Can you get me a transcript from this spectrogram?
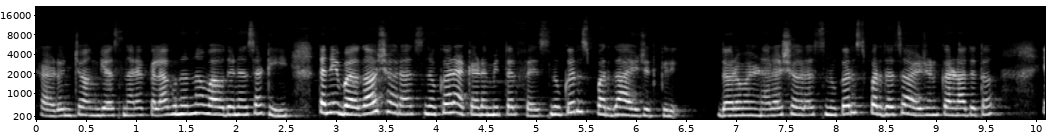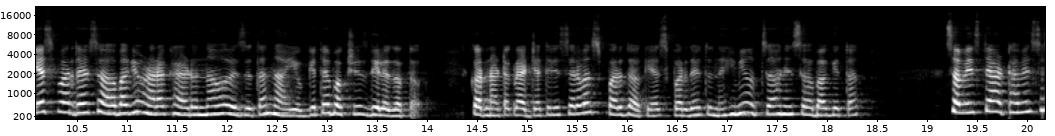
खेळाडूंच्या अंगी असणाऱ्या कलागुणांना वाव देण्यासाठी त्यांनी बेळगाव शहरात स्नूकर अकॅडमीतर्फे स्नूकर स्पर्धा आयोजित केली. दर महिन्याला शहरात स्नुकर स्पर्धेचं आयोजन करण्यात येतं. या स्पर्धेत सहभागी होणाऱ्या खेळाडूंना व विजेत्यांना योग्य ते बक्षीस दिलं जातं. कर्नाटक राज्यातील सर्व स्पर्धक या स्पर्धेत नेहमी उत्साहाने सहभाग घेतात. सव्वीस ते अठ्ठावीस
